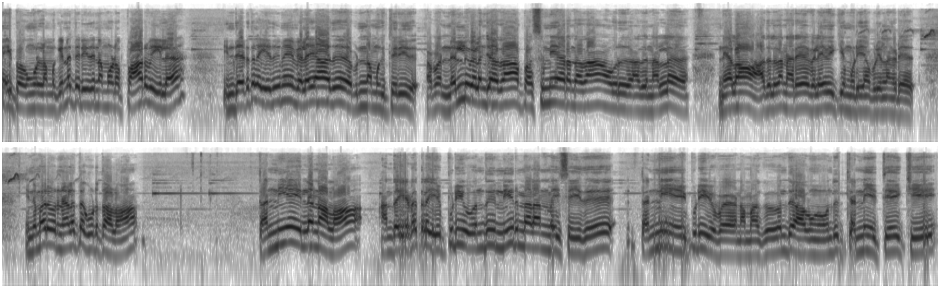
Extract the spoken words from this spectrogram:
இப்போ உங்களுக்கு நமக்கு என்ன தெரியுது? நம்மளோட பார்வையில் இந்த இடத்துல எதுவுமே விளையாது அப்படின்னு நமக்கு தெரியுது. அப்போ நெல் விளைஞ்சாதான் பசுமையாக இருந்தால் தான் ஒரு அது நல்ல நிலம் அதில் தான் நிறைய விளைவிக்க முடியும் அப்படிலாம் கிடையாது. இந்த மாதிரி ஒரு நிலத்தை கொடுத்தாலும் தண்ணியே இல்லைனாலும் அந்த இடத்துல எப்படி வந்து நீர் மேலாண்மை செய்து தண்ணியை எப்படி வ- நமக்கு வந்து அவங்க வந்து தண்ணியை தேக்கி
